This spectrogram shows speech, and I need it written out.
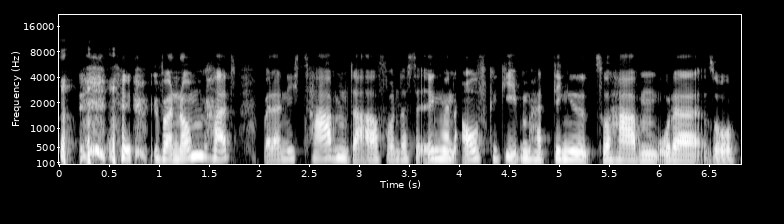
übernommen hat, weil er nichts haben darf und dass er irgendwann aufgegeben hat, Dinge zu haben oder so.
